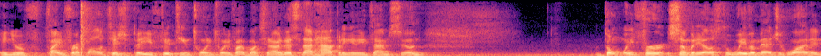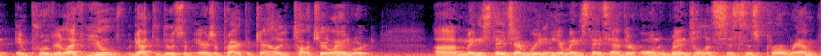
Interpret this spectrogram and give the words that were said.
and you're fighting for a politician to pay you 15, 20, 25 bucks an hour. That's not happening anytime soon. Don't wait for somebody else to wave a magic wand and improve your life. You've got to do some areas of practicality. Talk to your landlord. Uh, many states, I'm reading here, many states have their own rental assistance program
